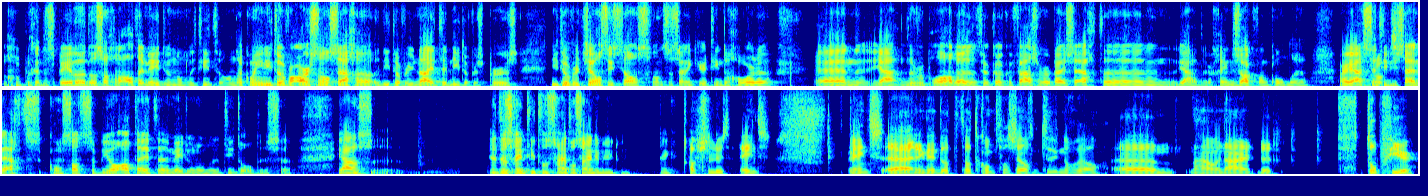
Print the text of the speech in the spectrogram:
goed begint te spelen, dan zal gewoon altijd meedoen om de titel. En dan kon je niet over Arsenal zeggen, niet over United, niet over Spurs, niet over Chelsea zelfs, want ze zijn een keer tiende geworden. En ja, Liverpool hadden natuurlijk ook een fase waarbij ze echt uh, ja, er geen zak van konden. Maar ja, City die zijn echt constant stabiel, altijd uh, meedoen om de titel. Dus ja, het is geen titelstrijd als zij er meedoen, denk ik. Absoluut, eens. Eens. en ik denk dat dat komt vanzelf natuurlijk nog wel. Um, dan gaan we naar de top 4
